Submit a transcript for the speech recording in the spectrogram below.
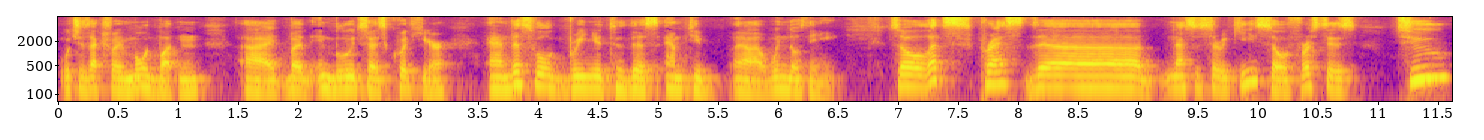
which is actually a mode button, uh, but in blue it says quit here and this will bring you to this empty uh, window thingy. So let's press the necessary keys. So first is 2,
